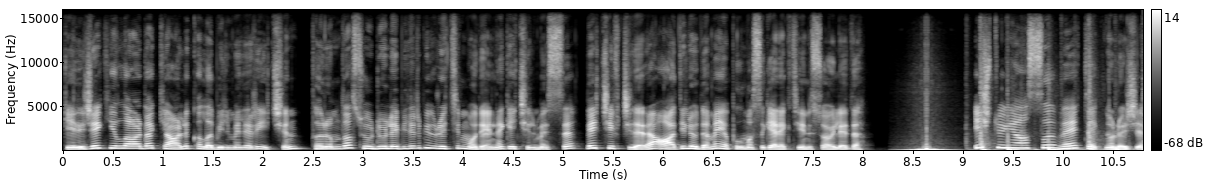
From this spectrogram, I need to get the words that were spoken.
gelecek yıllarda karlı kalabilmeleri için tarımda sürdürülebilir bir üretim modeline geçilmesi ve çiftçilere adil ödeme yapılması gerektiğini söyledi. İş dünyası ve teknoloji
